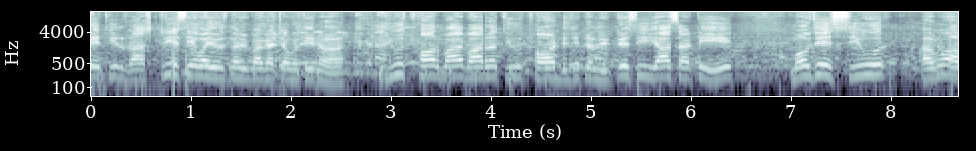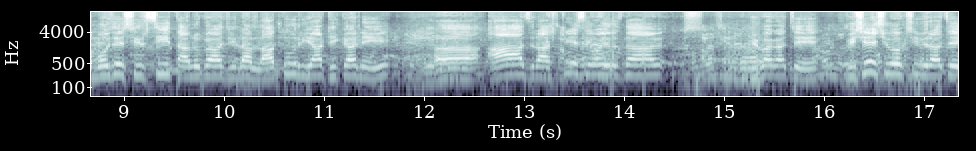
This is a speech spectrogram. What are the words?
येथील राष्ट्रीय सेवा योजना विभागाच्या वतीनं youth for my Bharat youth for digital literacy यासाठी मौजे शिवूर मौजे शिरसी तालुका जिल्हा लातूर या ठिकाणी आज राष्ट्रीय सेवा योजना विभागाचे विशेष युवक शिबिराचे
